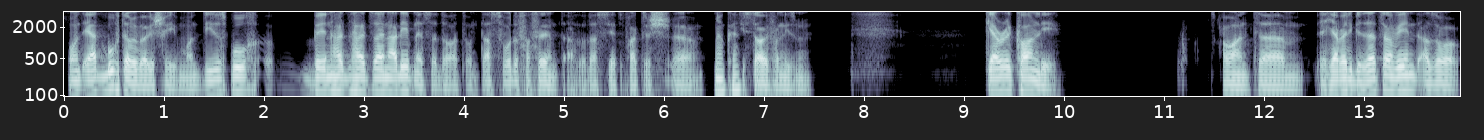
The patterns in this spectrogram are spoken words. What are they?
Und er hat ein Buch darüber geschrieben und dieses Buch beinhaltet halt seine Erlebnisse dort und das wurde verfilmt. Also das ist jetzt praktisch äh, Okay. die Story von diesem Garrett Conley. Und ähm, ich habe ja die Besetzung erwähnt, also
